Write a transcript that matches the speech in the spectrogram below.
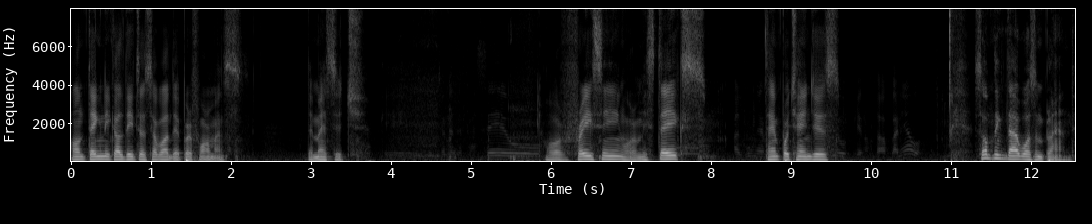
on technical details about the performance, the message, or phrasing, or mistakes, tempo changes, something that wasn't planned,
